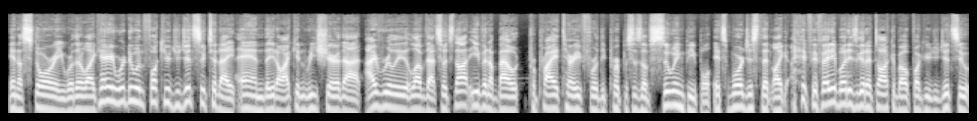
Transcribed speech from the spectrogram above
in a story where they're like, "Hey, we're doing fuck your jujitsu tonight," and you know, I can reshare that. I really love that. So it's not even about proprietary for the purposes of suing people. It's more just that like if, if anybody's going to talk about fuck your jujitsu,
